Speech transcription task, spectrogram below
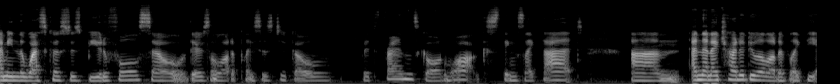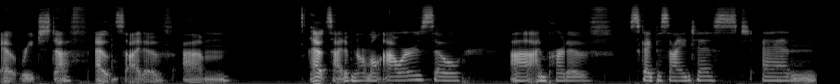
I mean the west coast is beautiful, so there's a lot of places to go with friends, go on walks, things like that. Um, and then I try to do a lot of like the outreach stuff outside of um, outside of normal hours. So uh, I'm part of Skype a Scientist and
